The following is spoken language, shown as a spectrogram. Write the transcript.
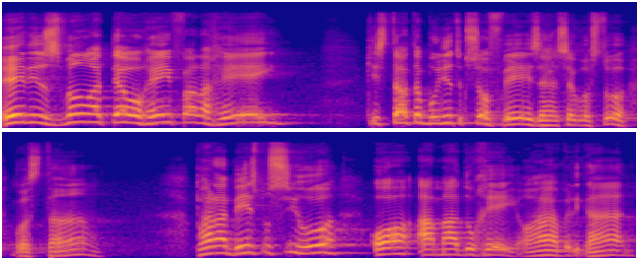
Eles vão até o rei e falam: Rei, que estátua bonita que o senhor fez. Você gostou? Gostamos. Parabéns para o senhor, ó amado rei. Ó, obrigado.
